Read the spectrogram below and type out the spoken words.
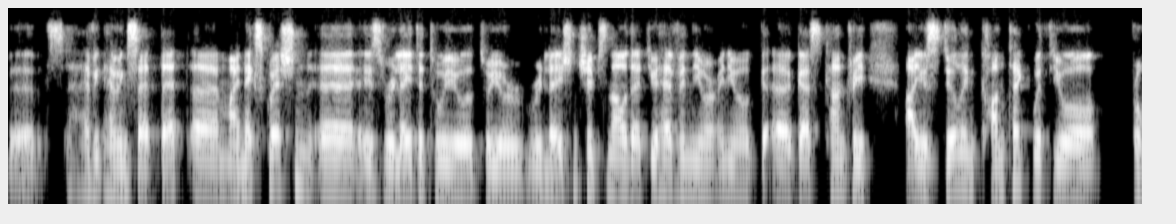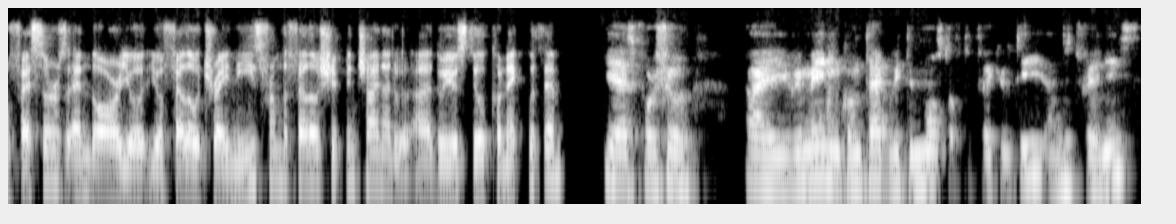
uh, having having said that, uh, my next question uh, is related to your to your relationships now that you have in your in your uh, guest country. Are you still in contact with your professors and or your your fellow trainees from the fellowship in China? Do, uh, do you still connect with them? Yes, for sure. I remain in contact with most of the faculty and the trainees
